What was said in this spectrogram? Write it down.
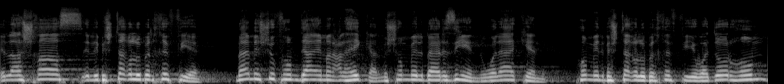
الأشخاص اللي بيشتغلوا بالخفية. ما بنشوفهم دائما على الهيكل مش هم البارزين ولكن هم اللي بيشتغلوا بالخفية ودورهم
